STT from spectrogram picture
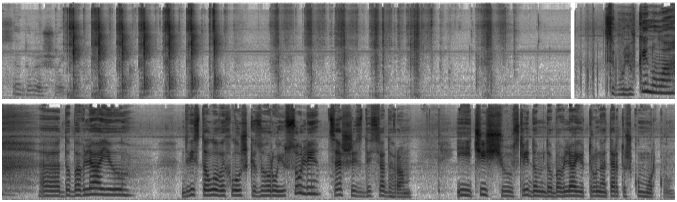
Все дуже швидко. Цибулю вкинула, е, додаю 2 столових ложки з горою солі, це 60 грам. І чищу, слідом додаю тру на тертушку моркву.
